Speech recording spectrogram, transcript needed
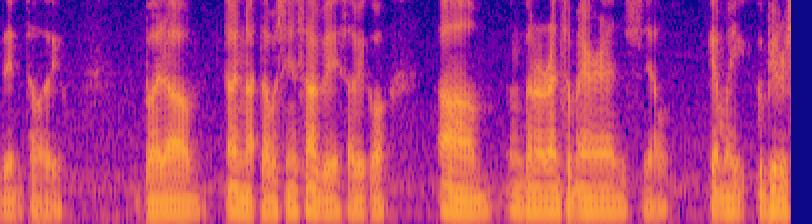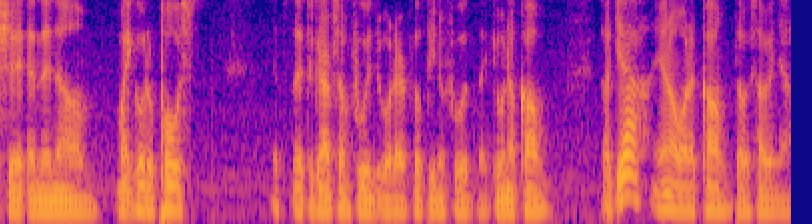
didn't tell you, but um, ayun nga, tapos yung sabi, sabi ko, um, I'm gonna run some errands, you know, get my computer shit, and then um, might go to Post. It's like to grab some food, whatever Filipino food. Like, you wanna come? It's like, yeah, you know, wanna come. Tapos sabi niya,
